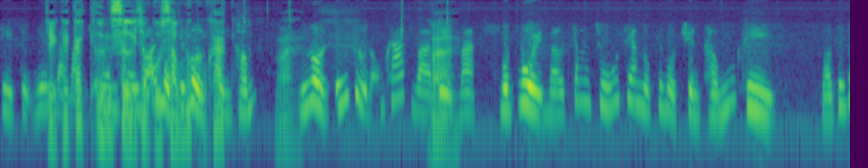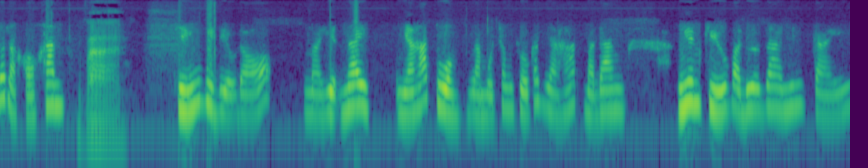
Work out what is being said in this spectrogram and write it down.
thì tự nhiên Thì cái cách ứng xử trong cuộc sống nó cũng khác. thống và đúng rồi ứng xử nó cũng khác và Vâng. để mà một buổi mà chăm chú xem một cái vở truyền thống thì nó sẽ rất là khó khăn và chính vì điều đó mà hiện nay nhà hát tuồng là một trong số các nhà hát mà đang nghiên cứu và đưa ra những cái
